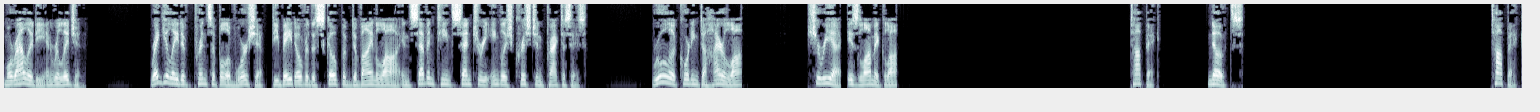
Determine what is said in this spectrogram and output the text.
Morality and Religion. Regulative principle of worship, debate over the scope of divine law in 17th-century English Christian practices. Rule according to higher law. Sharia, Islamic law. Notes Topic.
